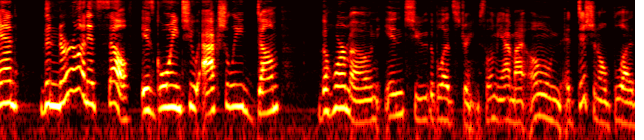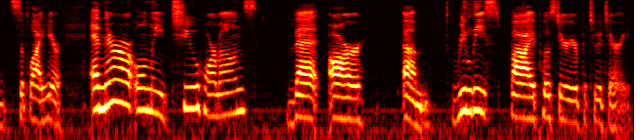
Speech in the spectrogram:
And the neuron itself is going to actually dump the hormone into the bloodstream. So let me add my own additional blood supply here. And there are only two hormones that are um, released by posterior pituitary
